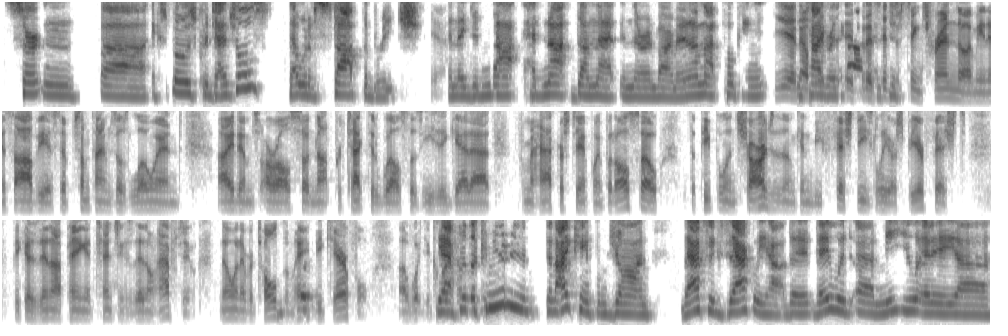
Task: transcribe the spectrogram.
certain uh, exposed credentials that would have stopped the breach. Yeah. And they did not, had not done that in their environment. And I'm not poking Yeah, the no, tiger but, it- but it's an just- interesting trend though. I mean, it's obvious if sometimes those low end items are also not protected well, so it's easy to get at from a hacker standpoint, but also the people in charge of them can be phished easily or spear phished because they're not paying attention because they don't have to. No one ever told them, hey, be careful of what you Yeah, for the community that I came from, John, that's exactly how they they would uh, meet you at a uh,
